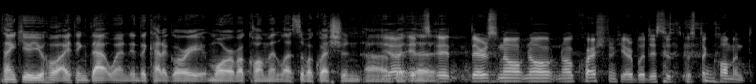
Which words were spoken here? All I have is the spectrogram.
thank you, Juho. I think that went in the category more of a comment, less of a question. Uh, yeah, but, uh, it, there's no, no, no question here, but this is just a comment.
